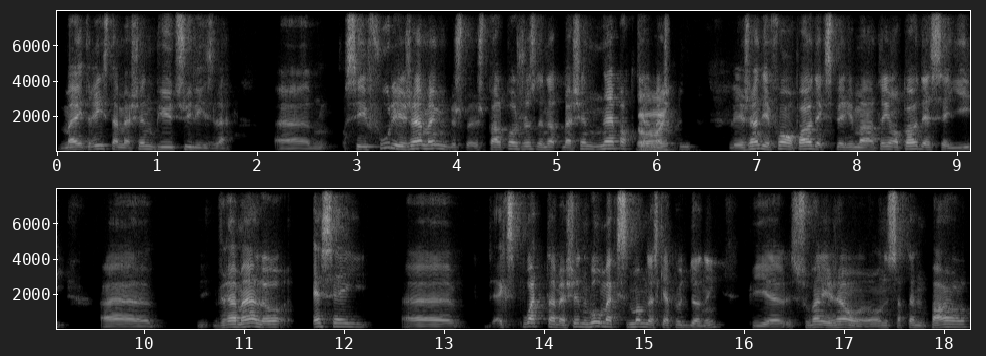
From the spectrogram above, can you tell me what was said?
maîtrise ta machine, puis utilise-la. Euh, c'est fou, les gens, même, je ne parle pas juste de notre machine, n'importe quelle machine. Les gens, des fois, ont peur d'expérimenter, ont peur d'essayer vraiment, là, essaye, euh, exploite ta machine, va au maximum de ce qu'elle peut te donner. Puis euh, souvent, les gens ont, une certaine peur,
